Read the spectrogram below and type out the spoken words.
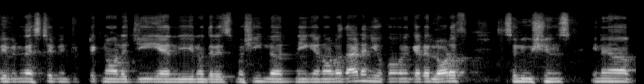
we've invested into technology and you know there is machine learning and all of that and you're going to get a lot of solutions in a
